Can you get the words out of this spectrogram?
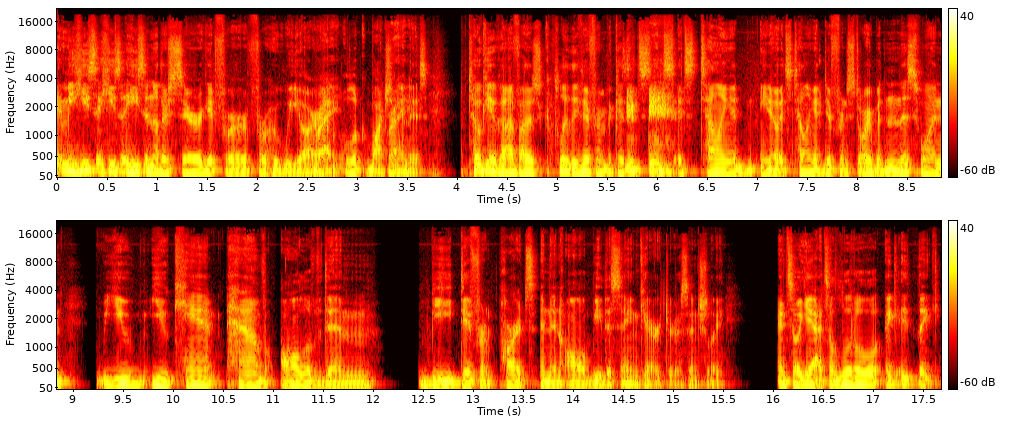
I mean, he's he's he's another surrogate for for who we are. Right. Look, watching Right. this. Tokyo Godfather is completely different because it's it's it's telling a you know it's telling a different story. But in this one, you you can't have all of them be different parts and then all be the same character essentially. And so yeah, it's a little like, like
